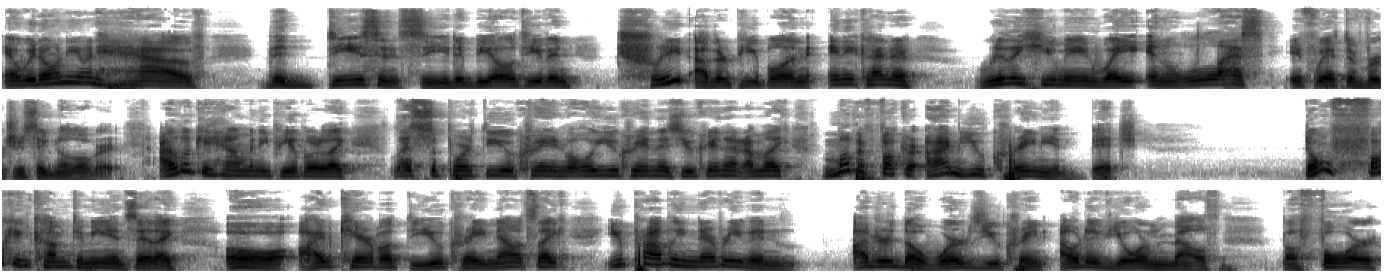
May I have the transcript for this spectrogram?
And we don't even have the decency to be able to even treat other people in any kind of really humane way unless if we have to virtue signal over it. I look at how many people are like, let's support the Ukraine. Oh, Ukraine this, Ukraine that. I'm like, motherfucker, I'm Ukrainian, bitch. Don't fucking come to me and say like, oh, I care about the Ukraine. Now it's like, you probably never even uttered the words Ukraine out of your mouth before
